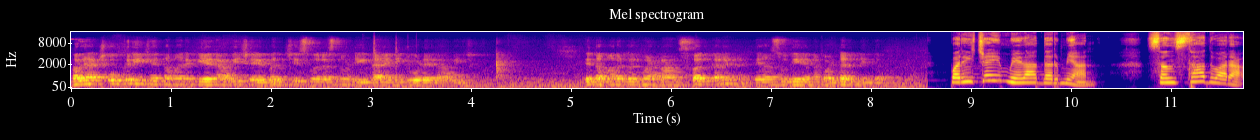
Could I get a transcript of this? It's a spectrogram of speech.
હવે આ છોકરી જે તમારે ઘેર આવી છે પચીસ વર્ષનો ડેટા એની જોડે લાવી છે. એ તમારા ઘરમાં ટ્રાન્સફર કરે ને ત્યાં સુધી એને બટન નહીં દબાવવાનું પરિચય મેળા દરમિયાન સંસ્થા દ્વારા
